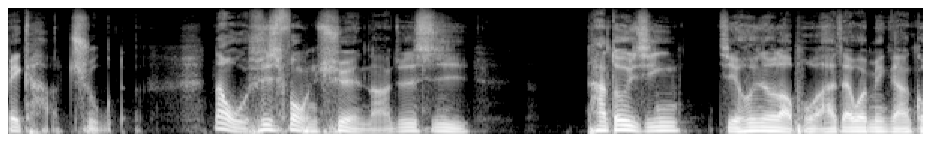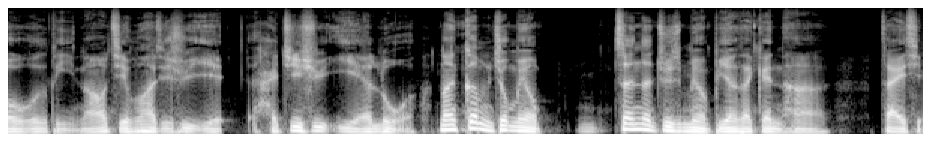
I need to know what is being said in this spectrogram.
被卡住的。那我是奉劝啊，就是他都已经结婚有老婆，还在外面跟他勾勾底，然后结婚还继续也还继续野裸，那根本就没有，真的就是没有必要再跟他在一起。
